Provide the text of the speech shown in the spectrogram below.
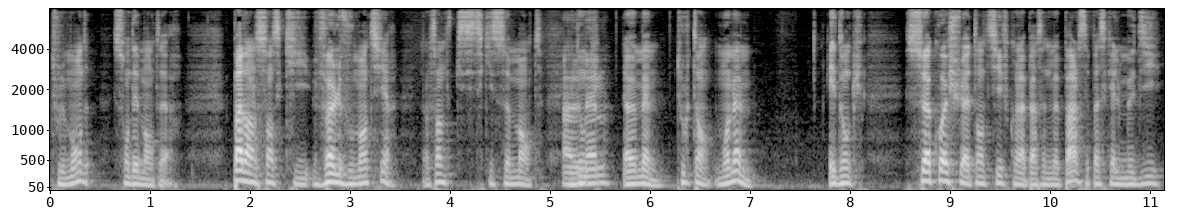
tout le monde sont des menteurs. Pas dans le sens qu'ils veulent vous mentir, dans le sens qu'ils se mentent À eux-mêmes. à eux-mêmes, tout le temps, moi-même. Et donc, ce à quoi je suis attentif quand la personne me parle, c'est parce qu'elle me dit,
